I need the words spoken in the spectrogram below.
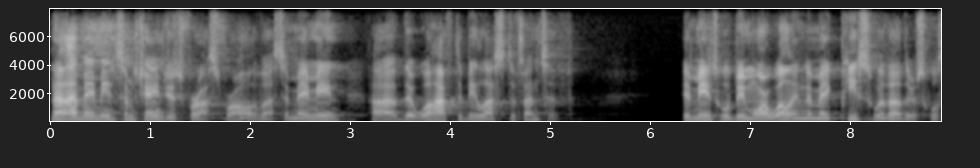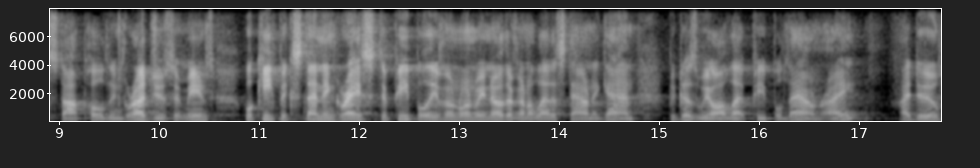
Now, that may mean some changes for us, for all of us. It may mean uh, that we'll have to be less defensive. It means we'll be more willing to make peace with others. We'll stop holding grudges. It means we'll keep extending grace to people even when we know they're going to let us down again because we all let people down, right? I do.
